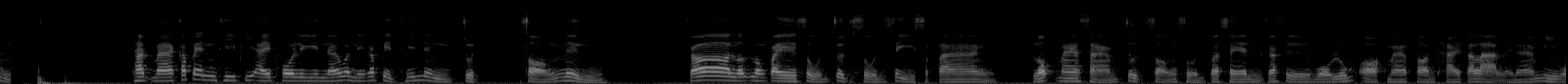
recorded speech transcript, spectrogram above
นๆ ถัดมาก็เป็น TPI โพลีนนะ วันนี้ก็ปิดที่ 1.21 ก็ลดลงไป 0.04 สตางค์ลบมา 3.20%ก็คือโวลุ่มออกมาตอนท้ายตลาดเลยนะ มีโว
